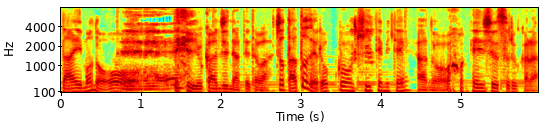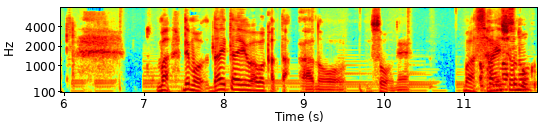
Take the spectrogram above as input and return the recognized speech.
ないものを、えっていう感じになってたわ。ちょっと後で録音聞いてみて。あの、編集するから。まあ、でも大体は分かった。あの、そうね。まあ最初の、僕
